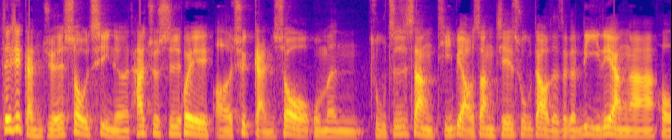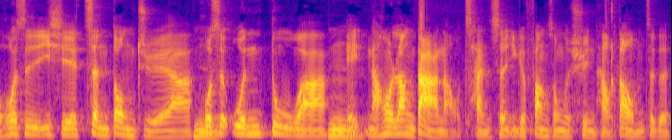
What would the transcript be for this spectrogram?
这些感觉受器呢，它就是会呃去感受我们组织上体表上接触到的这个力量啊，哦，或是一些震动觉啊，嗯、或是温度啊，嗯、诶，然后让大脑产生一个放松的讯号到我们这个。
